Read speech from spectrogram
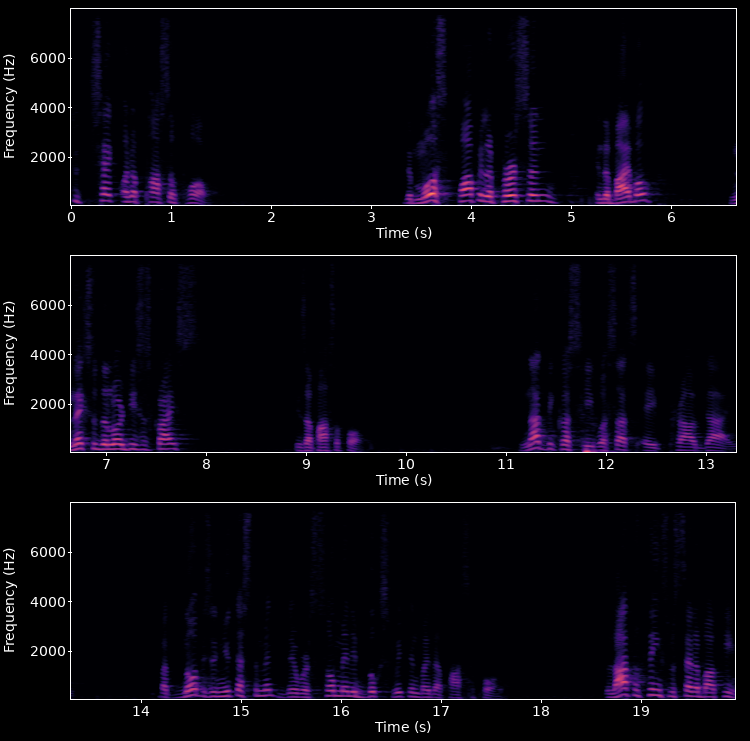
to check on Apostle Paul? The most popular person in the Bible, next to the Lord Jesus Christ, is Apostle Paul. Not because he was such a proud guy, but notice in the New Testament, there were so many books written by the Apostle Paul. A lot of things were said about him.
